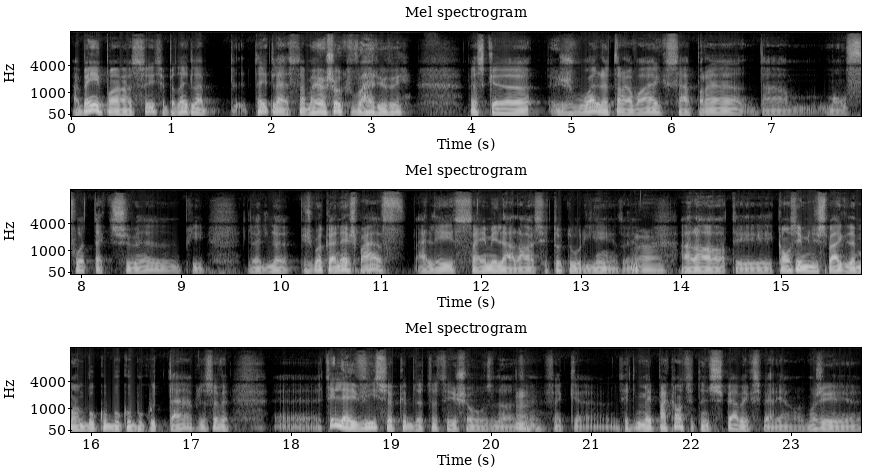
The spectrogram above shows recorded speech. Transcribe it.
à bien y penser, c'est peut-être la, peut-être la, la meilleure chose qui va arriver. Parce que je vois le travail que ça prend dans mon foot actuel. Puis, le, puis je me connais, je peux aller 5000 à l'heure, c'est tout ou rien. Alors, tu es conseiller municipal qui demande beaucoup, beaucoup, beaucoup de temps. Puis ça, euh, tu sais, la vie s'occupe de toutes ces choses-là. Hmm. Fait que, mais par contre, c'est une superbe expérience. Moi, j'ai euh,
